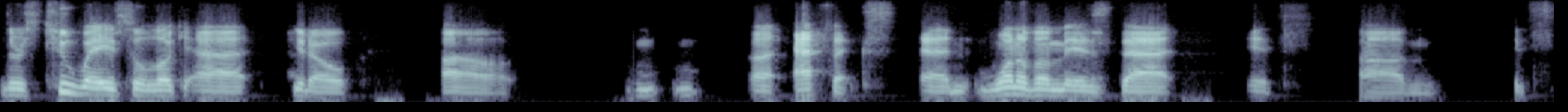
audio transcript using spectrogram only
there's two ways to look at you know uh, uh ethics. And one of them is that it's um it's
